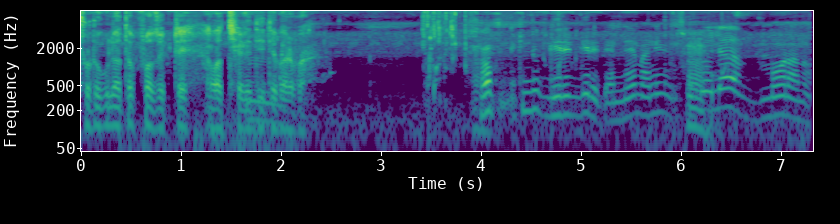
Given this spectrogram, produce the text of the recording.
ছোটগুলো তো প্রজেক্টে আবার ছেড়ে দিতে পারবা। সব কিন্তু গেরেট গেরেট এনে মানে ছোট হইলে মরানো।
